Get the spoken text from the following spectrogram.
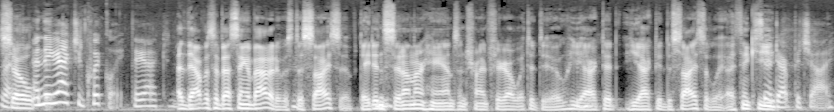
right. So and they acted quickly. They acted. uh, that was the best thing about it. It was decisive. They didn't sit on their hands and try and figure out what to do. He acted. He acted decisively. I think he. Sundar Pichai.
